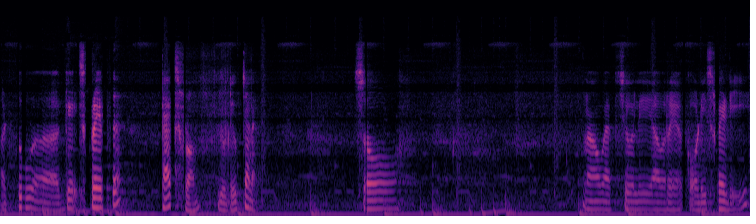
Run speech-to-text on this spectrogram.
uh, to uh, get scrape the tags from YouTube channel. So now actually our code is ready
